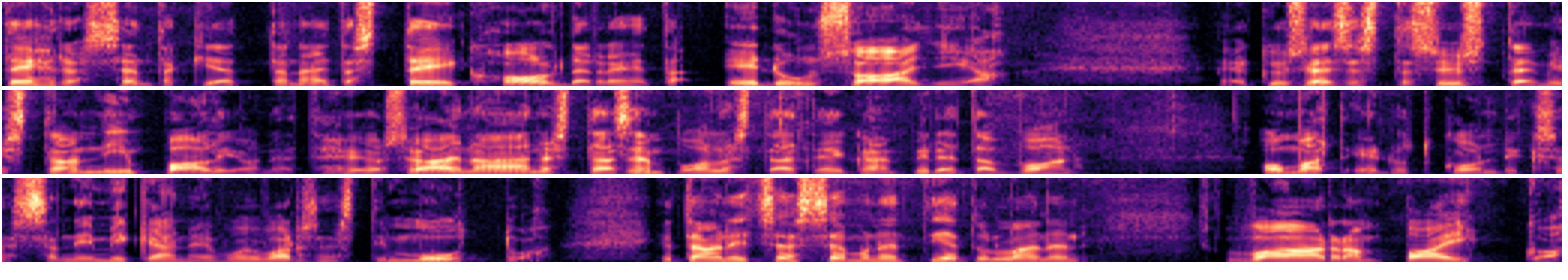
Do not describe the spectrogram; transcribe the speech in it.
tehdä sen takia, että näitä stakeholdereita, edunsaajia eh, kyseisestä systeemistä on niin paljon, että he, jos he aina äänestää sen puolesta, että eiköhän pidetä vaan omat edut kondiksessa, niin mikään ei voi varsinaisesti muuttua. Ja tämä on itse asiassa semmoinen tietynlainen vaaran paikka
